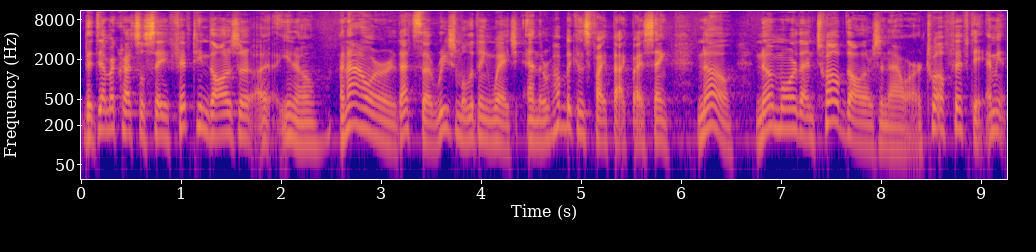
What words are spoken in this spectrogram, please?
the Democrats will say fifteen dollars, uh, uh, you know, an hour. That's a reasonable living wage, and the Republicans fight back by saying no, no more than twelve dollars an hour, twelve fifty. I mean,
